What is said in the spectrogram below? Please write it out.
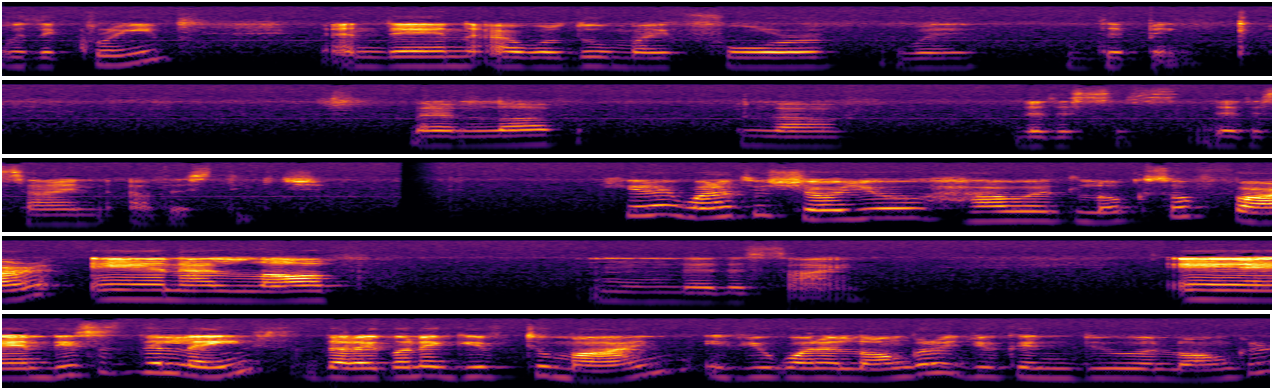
with the cream and then I will do my four with the pink. But I love, love the, des the design of the stitch. Here I wanted to show you how it looks so far and I love mm, the design and this is the length that I'm gonna give to mine. If you want a longer you can do a longer.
